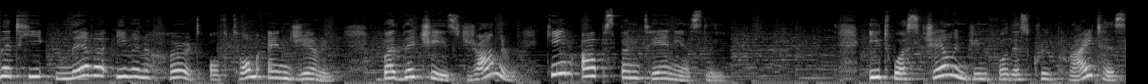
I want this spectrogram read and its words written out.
that he never even heard of Tom and Jerry, but the chase genre came up spontaneously. It was challenging for the scriptwriters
